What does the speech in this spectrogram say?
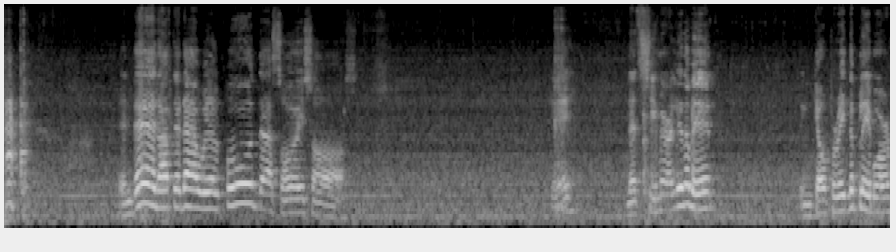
Ah, And then after that, we'll put the soy sauce. Okay. Let's simmer a little bit. Incorporate the flavor.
